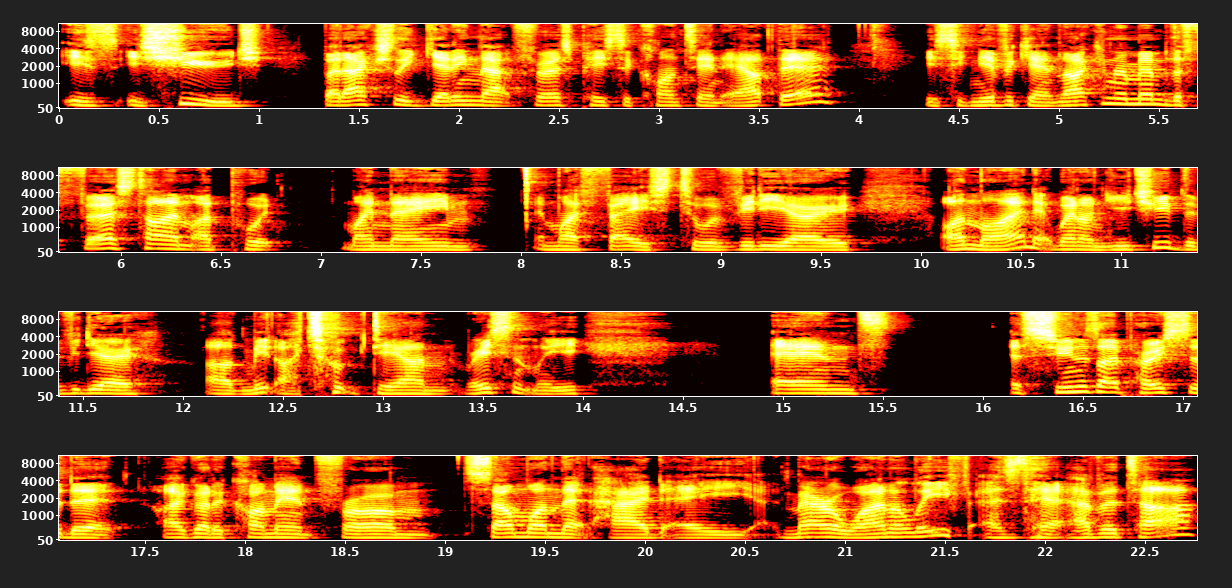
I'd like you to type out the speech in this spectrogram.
is, is huge but actually getting that first piece of content out there is significant. And I can remember the first time I put my name and my face to a video online. It went on YouTube. The video, I'll admit, I took down recently. And as soon as I posted it, I got a comment from someone that had a marijuana leaf as their avatar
